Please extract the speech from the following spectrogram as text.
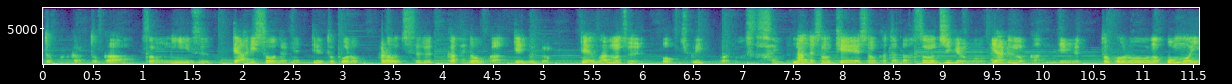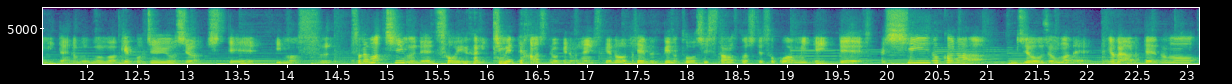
得感とか、そのニーズってありそうだよねっていうところ、腹落ちするかどうかっていう部分っていうのがまず大きく一個あります。はい、なんでその経営者の方がその事業をやるのかっていうところの思いみたいな部分は結構重要視はしています。それはまあチームでそういうふうに決めて話してるわけではないんですけど、KVP の投資スタンスとしてそこは見ていて、シードから上場まで、やっぱりある程度の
